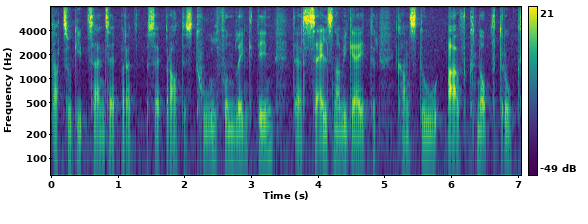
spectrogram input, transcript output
dazu gibt es ein separates Tool von LinkedIn, der Sales Navigator, kannst du auf Knopfdruck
